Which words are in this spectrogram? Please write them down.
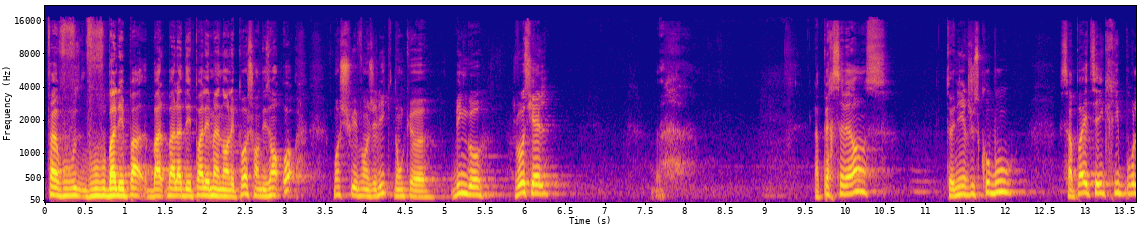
enfin, vous ne vous, baladez, pas, baladez pas les mains dans les poches en disant Oh, moi je suis évangélique, donc euh, bingo, je vais au ciel. La persévérance, tenir jusqu'au bout, ça n'a pas été écrit pour,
